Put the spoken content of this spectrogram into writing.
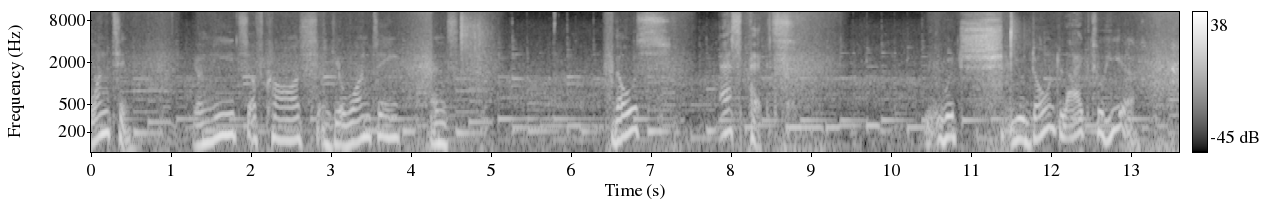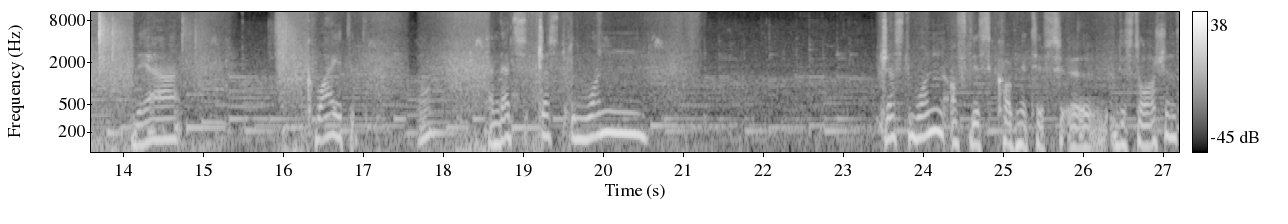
wanting, your needs, of course, and your wanting, and those aspects which you don't like to hear, they are quieted. You know? And that's just one just one of these cognitive uh, distortions.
